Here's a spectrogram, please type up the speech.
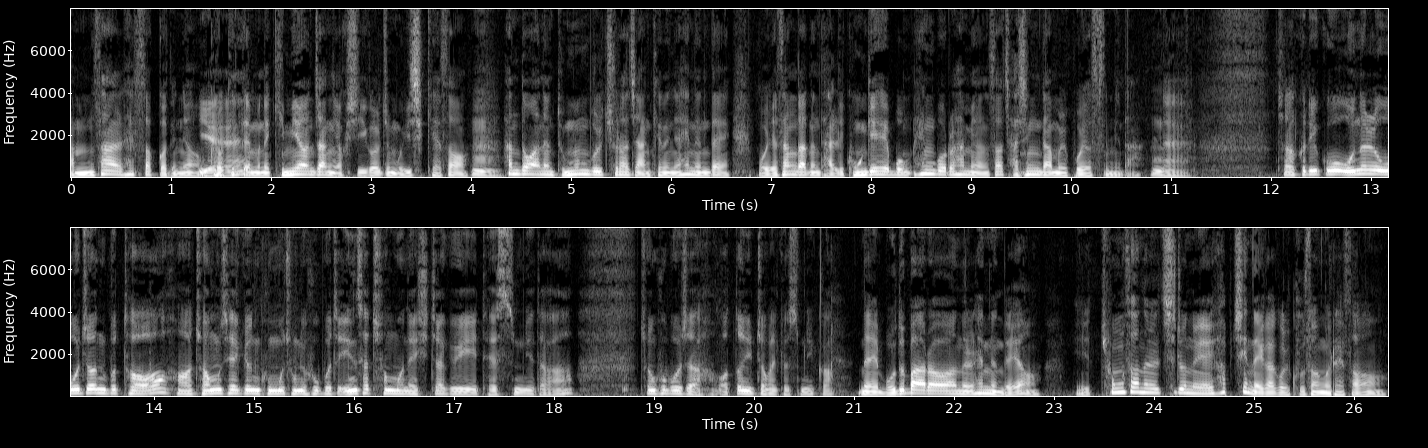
암살했었거든요. 예. 그렇기 때문에 김 위원장 역시 이걸 좀 의식해서 음. 한동안은 두문불출하지 않겠느냐 했는데 뭐 예상과는 달리 공개 행보를 하면서 자신감을 보였습니다. 네. 자, 그리고 오늘 오전부터 어, 정세균 국무총리 후보자 인사청문회 시작이 됐습니다. 정 후보자 어떤 입장 밝혔습니까? 네, 모두 발언을 했는데요. 이 총선을 치른 후에 협치 내각을 구성을 해서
